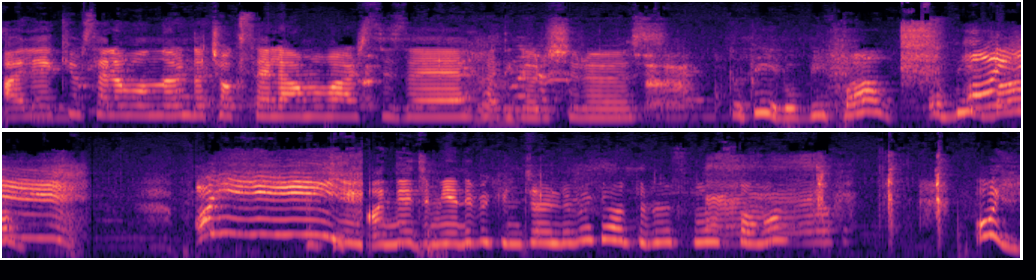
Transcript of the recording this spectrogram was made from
Aleyküm selam onların da çok selamı var size. Hadi görüşürüz. O değil o bir bal. O bir bal. Ay! Anneciğim yeni bir güncelleme geldi resmen sana. Oy!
